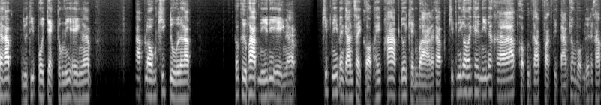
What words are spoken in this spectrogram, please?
นะครับ อยู่ที่โปรเจกต์ตรงนี้เองนะครับครับลองคลิกดูนะครับ ก็คือภาพนี้นี่เองนะครับ คลิปนี้เป็นการใส่กรอบให้ภาพด้วย c a n วานะครับ คลิปนี้ก็ไว้แค่นี้นะครับ ขอบคุณครับ ฝากติดตามช่องผมด้วยนะครับ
